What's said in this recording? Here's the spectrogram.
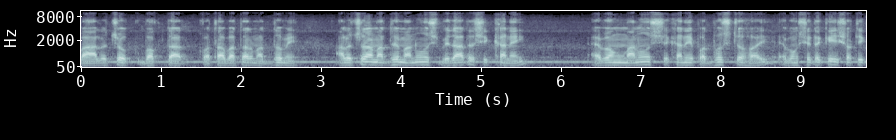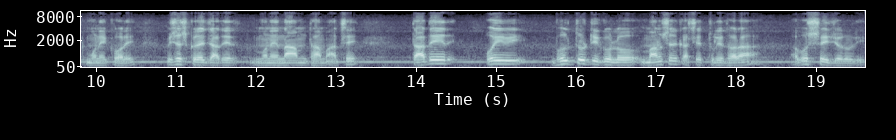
বা আলোচক, বক্তার কথাবার্তার মাধ্যমে আলোচনার মাধ্যমে মানুষ বেদাতের শিক্ষা নেয় এবং মানুষ সেখানে পদভষ্ট হয় এবং সেটাকেই সঠিক মনে করে। বিশেষ করে যাদের মনে নাম, ধাম আছে, তাদের ওই ভুল ত্রুটিগুলো মানুষের কাছে তুলে ধরা অবশ্যই জরুরি।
